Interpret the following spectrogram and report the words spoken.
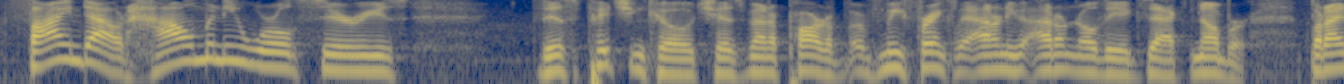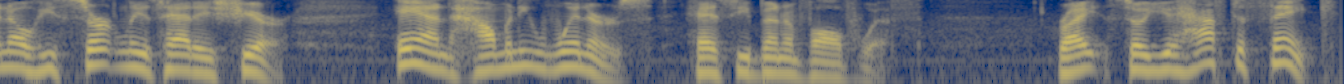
Find out how many World Series this pitching coach has been a part of. Me, frankly, I don't even, I don't know the exact number, but I know he certainly has had his share. And how many winners has he been involved with? Right? So you have to think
